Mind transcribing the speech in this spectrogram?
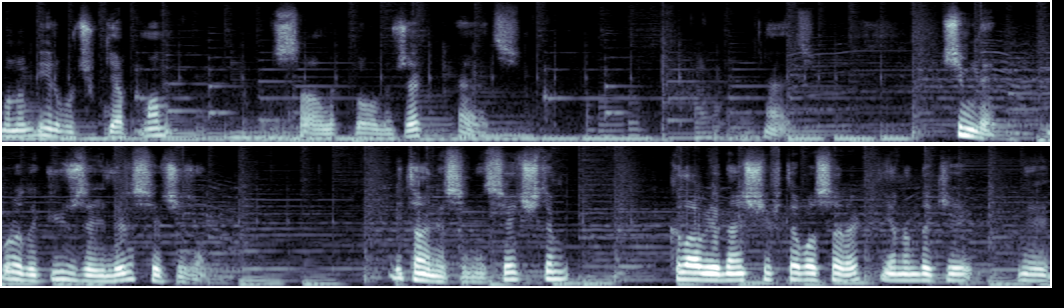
Bunu bir buçuk yapmam sağlıklı olacak. Evet. Evet. Şimdi buradaki yüzeyleri seçeceğim. Bir tanesini seçtim. Klavyeden Shift'e basarak yanındaki e,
